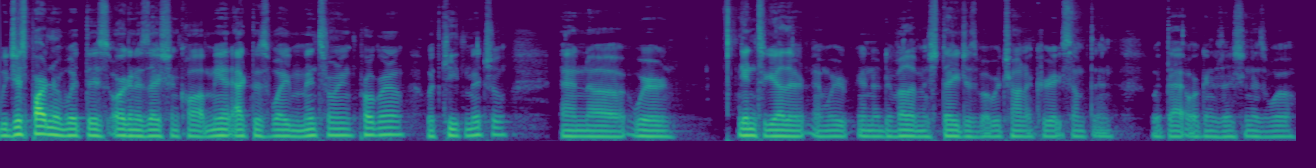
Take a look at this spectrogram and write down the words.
we just partnered with this organization called Men Act This Way Mentoring Program with Keith Mitchell, and uh, we're getting together and we're in the development stages, but we're trying to create something with that organization as well.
